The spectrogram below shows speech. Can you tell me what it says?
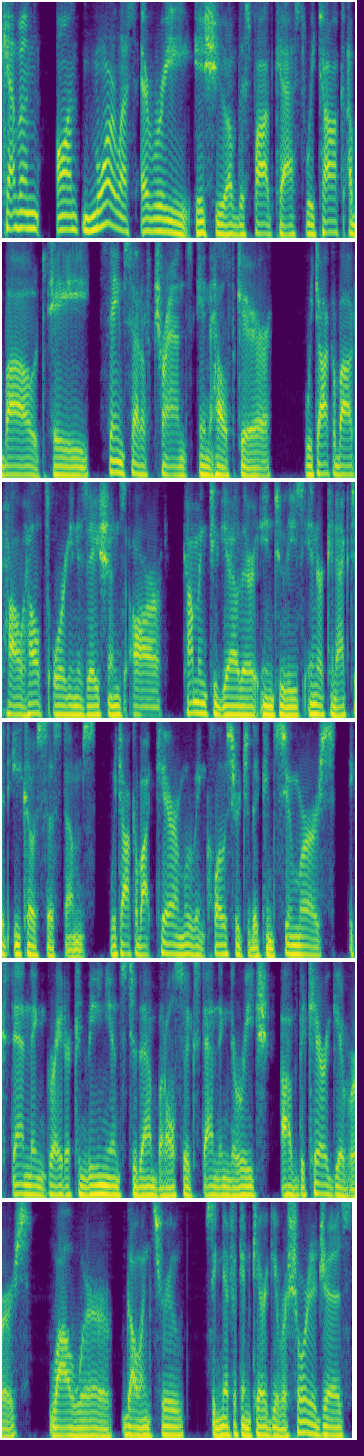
Kevin, on more or less every issue of this podcast, we talk about a same set of trends in healthcare. We talk about how health organizations are coming together into these interconnected ecosystems. We talk about care moving closer to the consumers, extending greater convenience to them, but also extending the reach of the caregivers while we're going through significant caregiver shortages.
